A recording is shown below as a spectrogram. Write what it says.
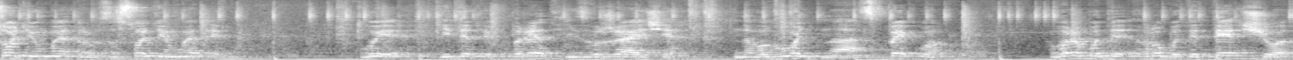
Сотню метрів за сотню метрів. Ви йдете вперед, незважаючи на вогонь, на спеку. Ви робите, робите те, що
